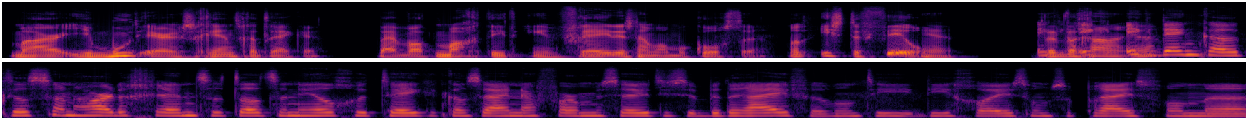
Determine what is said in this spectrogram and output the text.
Maar je moet ergens een grens gaan trekken. Bij wat mag dit in vredesnaam allemaal kosten? Want het is te veel. Ja. Ik, We- we gaan- ik, ja? ik denk ook dat zo'n harde grens dat dat een heel goed teken kan zijn naar farmaceutische bedrijven. Want die, die gooien soms de prijs van eh,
